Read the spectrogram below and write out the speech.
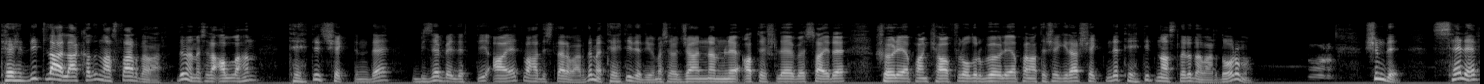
tehditle alakalı naslar da var. Değil mi? Mesela Allah'ın tehdit şeklinde bize belirttiği ayet ve hadisler var değil mi? Tehdit ediyor. Mesela cehennemle, ateşle vesaire şöyle yapan kafir olur, böyle yapan ateşe girer şeklinde tehdit nasları da var. Doğru mu? Doğru. Şimdi selef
